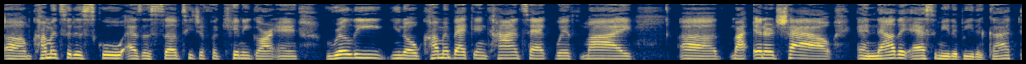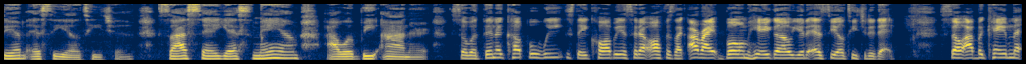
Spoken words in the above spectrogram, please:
um, coming to the school as a sub teacher for kindergarten, really, you know, coming back in contact with my uh, my inner child. And now they asking me to be the goddamn SEL teacher. So I say, yes, ma'am. I would be honored. So within a couple weeks, they called me into their office like, all right, boom, here you go. You're the SEL teacher today. So I became the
